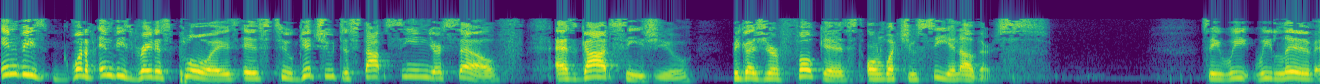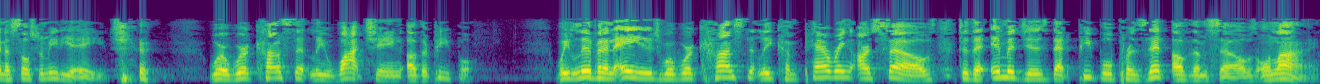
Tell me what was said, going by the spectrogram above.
envy's, one of envy's greatest ploys is to get you to stop seeing yourself as God sees you because you're focused on what you see in others. See, we, we live in a social media age where we're constantly watching other people. We live in an age where we're constantly comparing ourselves to the images that people present of themselves online.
